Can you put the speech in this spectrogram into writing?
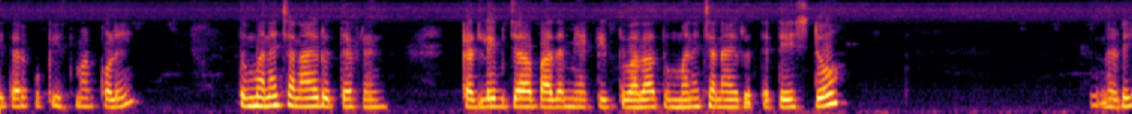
ಈ ಥರ ಕುಕ್ಕೀಸ್ ಮಾಡ್ಕೊಳ್ಳಿ. ತುಂಬಾ ಚೆನ್ನಾಗಿರುತ್ತೆ ಫ್ರೆಂಡ್ಸ್ ಕಡಲೆ ಬೀಜ, ಬಾದಾಮಿ ಹಾಕಿರ್ತೀವಲ್ಲ ತುಂಬಾ ಚೆನ್ನಾಗಿರುತ್ತೆ ಟೇಸ್ಟು ನೋಡಿ.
